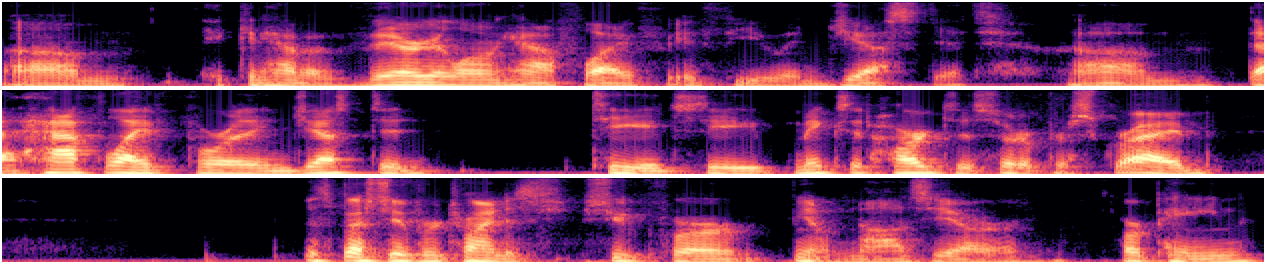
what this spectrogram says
um, it can have a very long half life if you ingest it. Um, that half life for the ingested THC makes it hard to sort of prescribe, especially if we're trying to shoot for you know nausea or or pain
